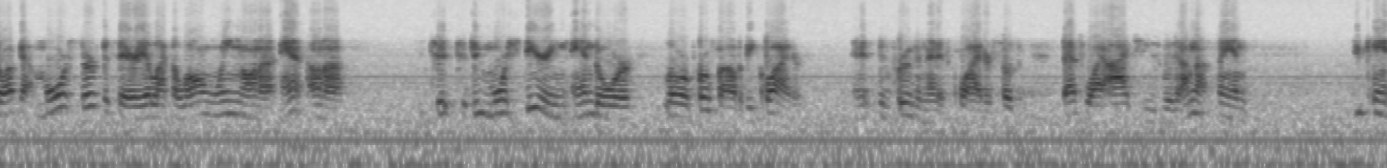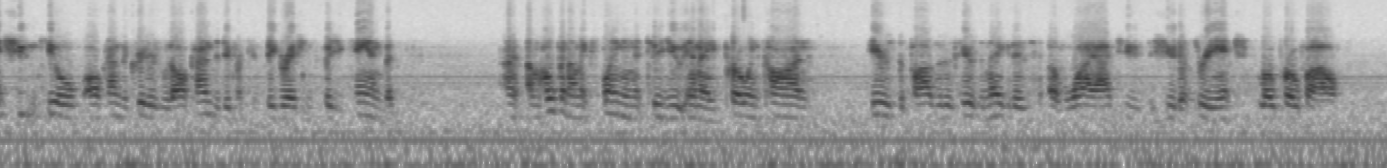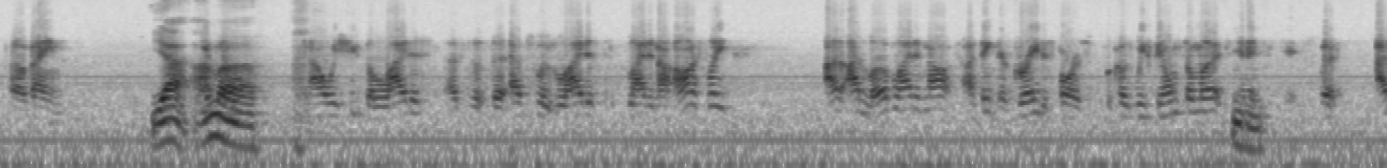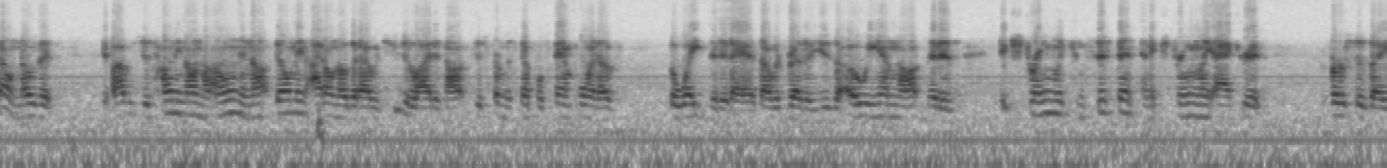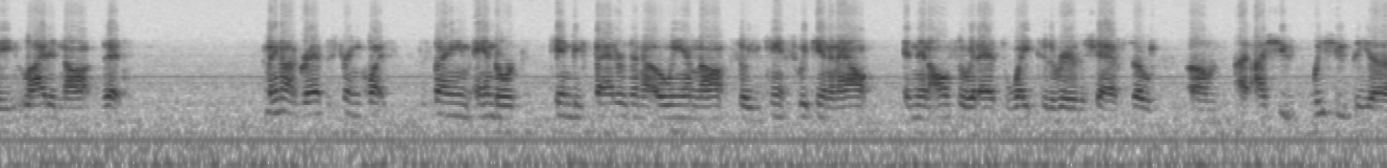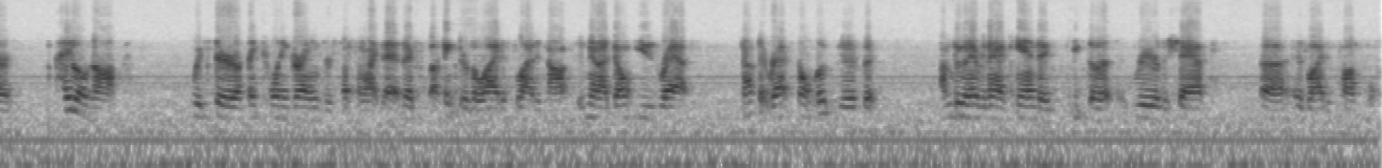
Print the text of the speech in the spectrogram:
So I've got more surface area, like a long wing on a on a to, to do more steering and or lower profile to be quieter. And it's been proven that it's quieter. So that's why I choose with it. I'm not saying you can't shoot and kill all kinds of critters with all kinds of different configurations because you can, but I, I'm hoping I'm explaining it to you in a pro and con. Here's the positives, here's the negatives of why I choose to shoot a three-inch low-profile uh, vane. Yeah, I'm uh and I always shoot the lightest, uh, the, the absolute lightest lighted nock. Honestly, I, I love lighted nocks. I think they're great as far as because we film so much, and Mhm. it's, it's. But I don't know that if I was just hunting on my own and not filming, I don't know that I would shoot a lighted nock just from the simple standpoint of the weight that it adds. I would rather use an OEM nock that is extremely consistent and extremely accurate versus a lighted nock that may not grab the string quite the same and or can be fatter than an OEM nock, so you can't switch in and out. And then also it adds weight to the rear of the shaft. So um, I, I shoot, we shoot the uh, Halo nock, which they're I think 20 grains or something like that. They're, I think they're the lightest lighted nocks. And then I don't use wraps. Not that wraps don't look good, but I'm doing everything I can to keep the rear of the shaft uh, as light as possible.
